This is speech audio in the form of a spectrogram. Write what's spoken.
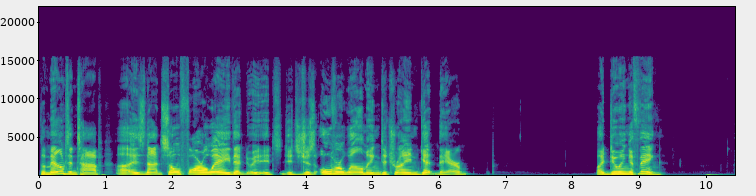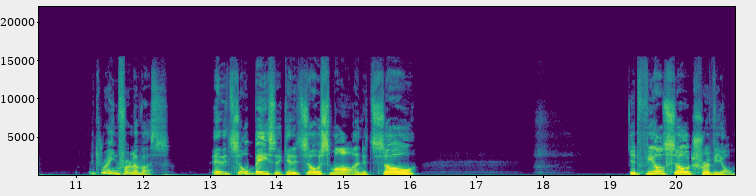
The mountaintop uh, is not so far away that it's it's just overwhelming to try and get there by doing a thing. It's right in front of us. And it's so basic and it's so small and it's so it feels so trivial.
